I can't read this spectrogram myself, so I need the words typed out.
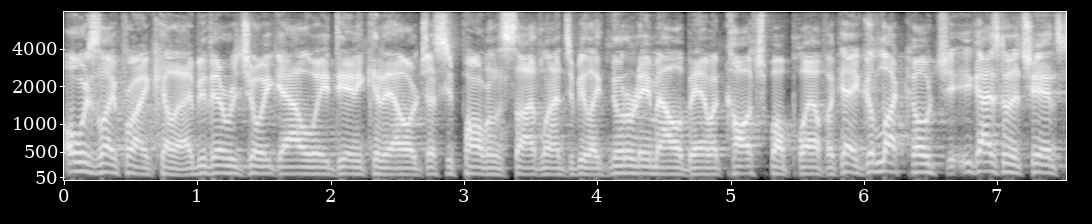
Always like Brian Kelly. I'd be there with Joey Galloway, Danny Kanell, or Jesse Palmer on the sidelines. It'd be like Notre Dame, Alabama, college football playoff. Like, hey, good luck, coach. You guys got a chance.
